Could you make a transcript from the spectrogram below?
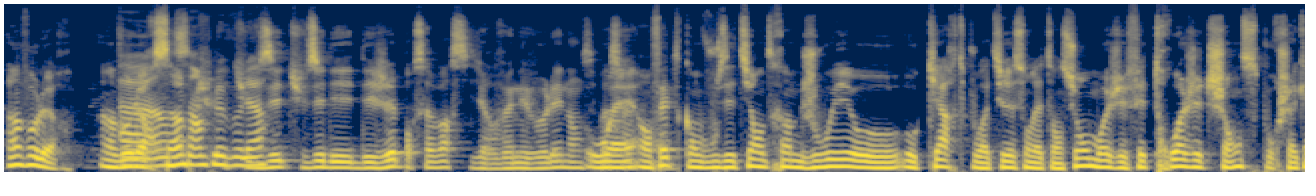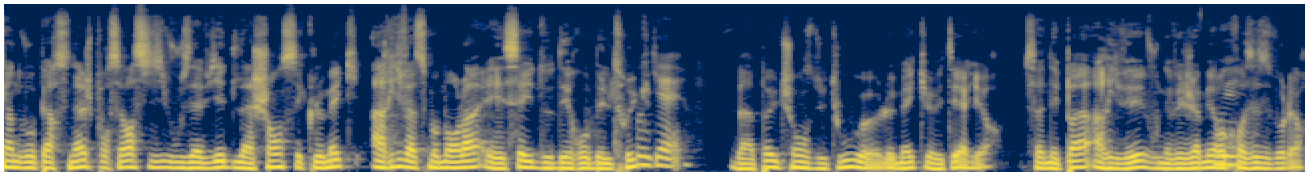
Un voleur, un voleur Ah, simple. Un simple Tu voleur. faisais, tu faisais des, des jets pour savoir s'il revenait voler, non? Pas Ouais, ça? en fait, quand vous étiez en train de jouer aux, aux cartes pour attirer son attention, moi j'ai fait trois jets de chance pour chacun de vos personnages pour savoir si vous aviez de la chance et que le mec arrive à ce moment-là et essaye de dérober le truc. Ok. Bah, pas eu de chance du tout, euh, le mec était ailleurs. Ça n'est pas arrivé, vous n'avez jamais Oui. recroisé ce voleur?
